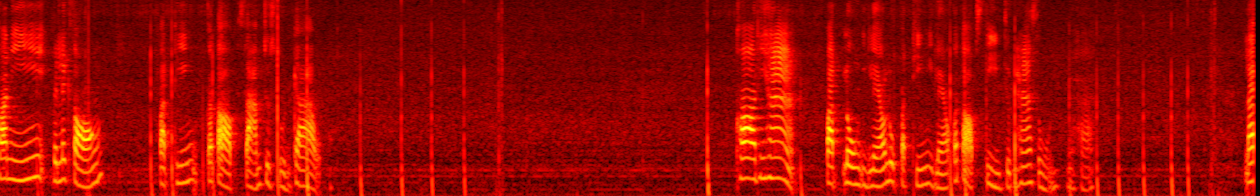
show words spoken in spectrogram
ข้อนี้เป็นเลขสองปัดทิ้งก็ตอบสามจุดศูนย์เก้าข้อที่ห้า ปัดลงอีกแล้ว ลูกปัดทิ้งอีกแล้วก็ตอบสี่จุดห้าศูนย์นะคะ และ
